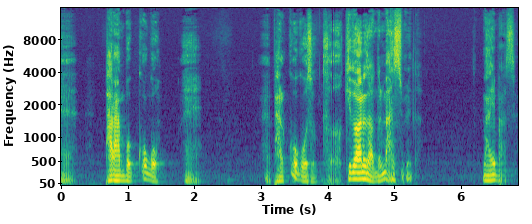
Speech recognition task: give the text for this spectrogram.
예, 발 한번 꼬고 예, 발 꼬고서 그 기도하는 사람들 많습니다. 많이 봤어요.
